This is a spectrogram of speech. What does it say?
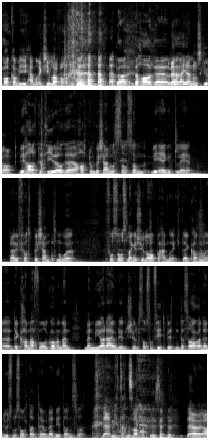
Hva kan vi gi Henrik skylda for? det, det har eh, Det er gjennomskua. Vi har til tider eh, hatt noen bekjennelser som vi egentlig Der vi først bekjente noe, for så å legge skylda over på Henrik. Det kan, eh, det kan ha forekommet, men, men mye av det er jo din skyld. Sånn som Fitbiten til Sara. Det er du som solgte den til henne. Det er ditt ansvar. Det er mitt ansvar, faktisk. Det er, ja,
